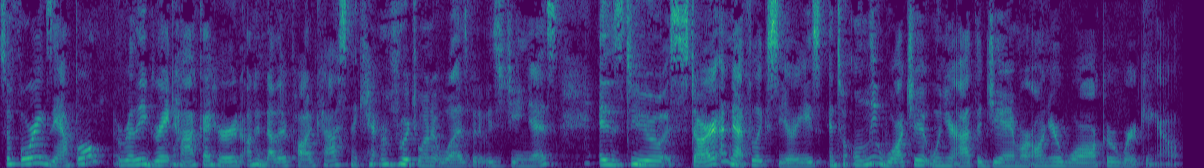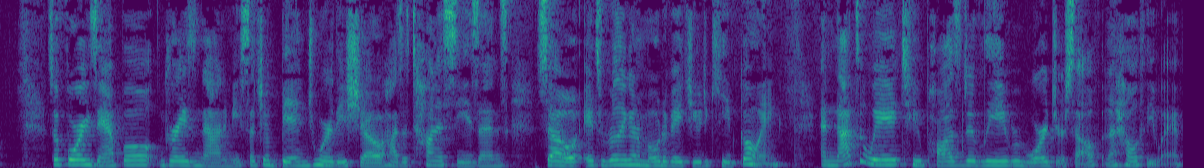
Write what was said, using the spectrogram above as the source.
So, for example, a really great hack I heard on another podcast, and I can't remember which one it was, but it was genius, is to start a Netflix series and to only watch it when you're at the gym or on your walk or working out. So, for example, Grey's Anatomy, such a binge worthy show, has a ton of seasons. So, it's really going to motivate you to keep going. And that's a way to positively reward yourself in a healthy way.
